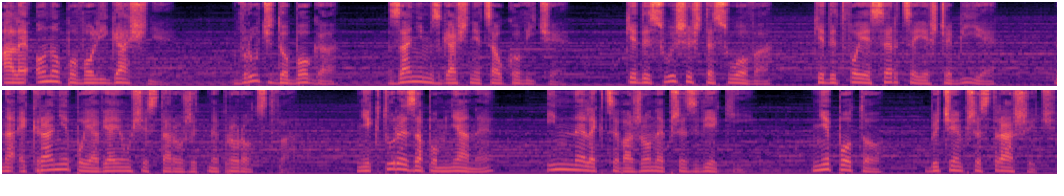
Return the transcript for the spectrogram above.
ale ono powoli gaśnie. Wróć do Boga, zanim zgaśnie całkowicie. Kiedy słyszysz te słowa, kiedy Twoje serce jeszcze bije, na ekranie pojawiają się starożytne proroctwa. Niektóre zapomniane, inne lekceważone przez wieki. Nie po to, by Cię przestraszyć,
